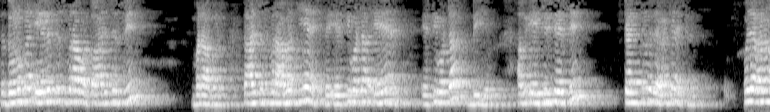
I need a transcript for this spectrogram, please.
तो दोनों का एल एच एस बराबर तो आर एच एस भी बराबर। तो आर एच एस बराबर किए तो ए सी बटा ए एन ए सी बटा डी एफ़ अब ए सी से ए सी कैंसिल हो जाएगा क्या ऐसे हो जाएगा ना?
